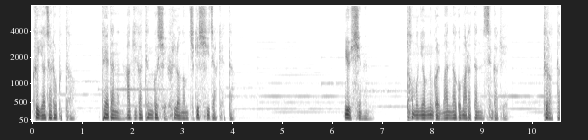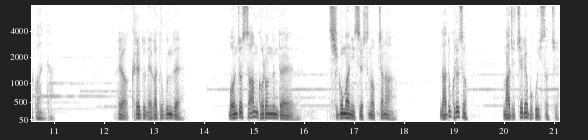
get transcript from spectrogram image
그 여자로부터 대단한 아기 같은 것이 흘러넘치기 시작했다. 유 씨는 터무니없는 걸 만나고 말았다는 생각이 들었다고 한다. 야, 그래도 내가 누군데? 먼저 싸움 걸었는데 지고만 있을 순 없잖아. 나도 그래서 마주 째려보고 있었지.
